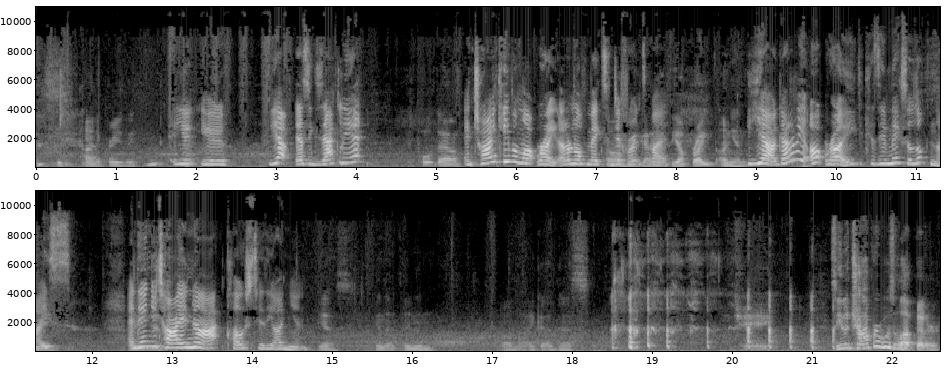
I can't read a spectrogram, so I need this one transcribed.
this is kind of crazy. You you, yep, that's exactly it. Pull it down. And try and keep them upright. I don't know if it makes a Oh, difference, gotta but have the upright onion. yeah, gotta be upright because it makes it look nice. And then you tie a knot close to the onion. Yes, in the onion. Oh my goodness. Gee. See, the chopper was a lot better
